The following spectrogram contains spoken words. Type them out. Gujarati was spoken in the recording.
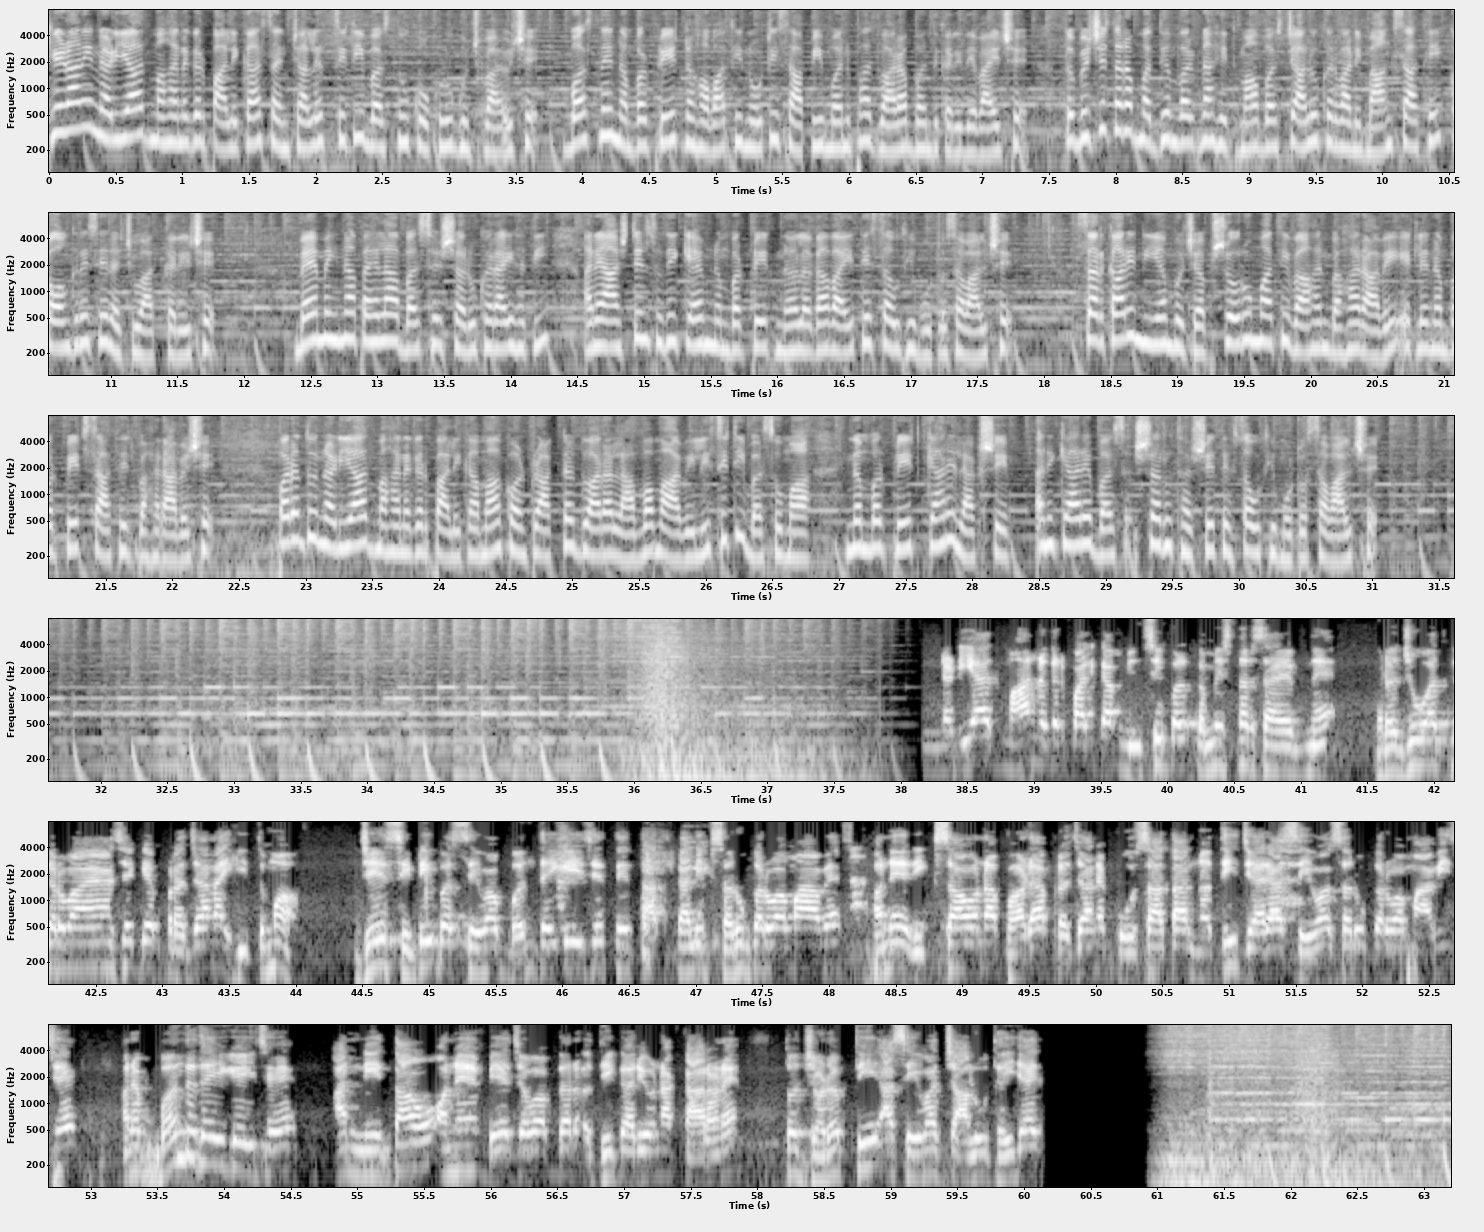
ખેડાની નડિયાદ મહાનગરપાલિકા સંચાલિત સિટી બસનું કોકડું ગુંચવાયું છે. બસને નંબર પ્લેટ ન હોવાથી નોટિસ આપી મનપા દ્વારા બંધ કરી દેવાઈ છે. તો બીજી તરફ મધ્યમ વર્ગના હિતમાં બસ ચાલુ કરવાની માંગ સાથે કોંગ્રેસે રજૂઆત કરી છે. બે મહિના પહેલા બસ શરૂ કરાઈ હતી અને આજ દિન સુધી કેમ નંબર પ્લેટ ન લગાવાય તે સૌથી મોટો સવાલ છે. સરકારી નિયમ મુજબ શોરૂમમાંથી વાહન બહાર આવે એટલે નંબર પ્લેટ સાથે જ બહાર આવે છે. પરંતુ નડિયાદ મહાનગરપાલિકામાં કોન્ટ્રાક્ટર દ્વારા લાવવામાં આવેલી સિટી બસોમાં નંબર પ્લેટ ક્યારે લાગશે અને ક્યારે બસ શરૂ થશે તે સૌથી મોટો સવાલ છે. નડિયાદ મહાનગરપાલિકા મ્યુનિસિપલ કમિશનર સાહેબને રજૂઆત કરવા આવ્યા છે કે પ્રજાના હિતમાં જે સિટી બસ સેવા બંધ થઈ ગઈ છે, તે તાત્કાલિક શરૂ કરવામાં આવે અને રિક્ષાઓના ભાડા પ્રજાને પોસાતા નથી જ્યારે આ સેવા શરૂ કરવામાં આવી છે અને બંધ થઈ ગઈ છે. આ નેતાઓ અને બે જવાબદાર અધિકારીઓના કારણે તો ઝડપથી આ સેવા ચાલુ થઈ જાય.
